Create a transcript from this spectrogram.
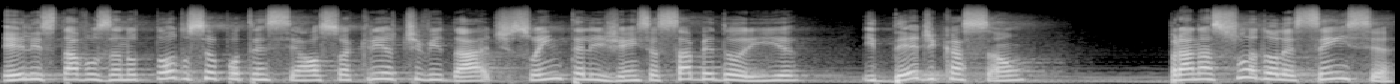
ele estava usando todo o seu potencial, sua criatividade, sua inteligência, sabedoria e dedicação para, na sua adolescência,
